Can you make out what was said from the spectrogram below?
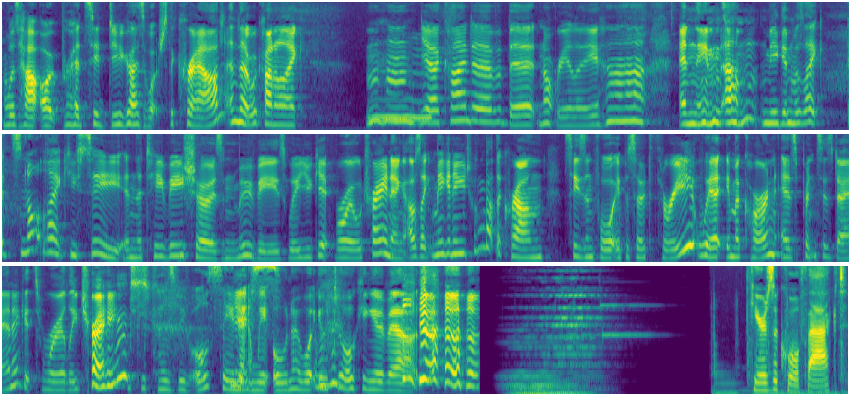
was how Oprah had said, "Do you guys watch The Crown?" And they were kind of like, "Mm-hmm, yeah, kind of a bit, not really." and then um, Meghan was like, "It's not like you see in the TV shows and movies where you get royal training." I was like, "Meghan, are you talking about The Crown season four, episode three, where Emma Corrin as Princess Diana gets royally trained?" Because we've all seen it and we all know what you're talking about. Here's a cool fact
